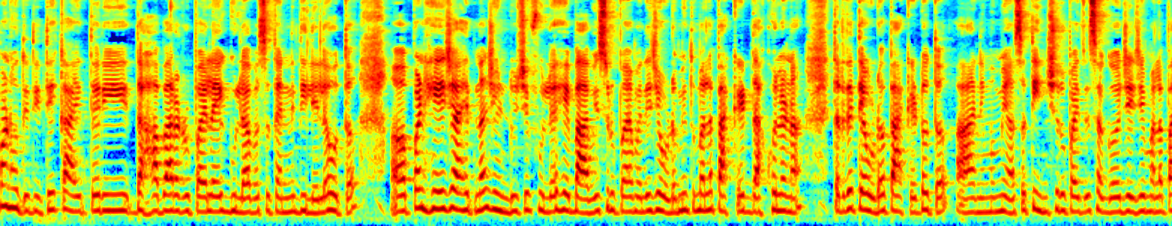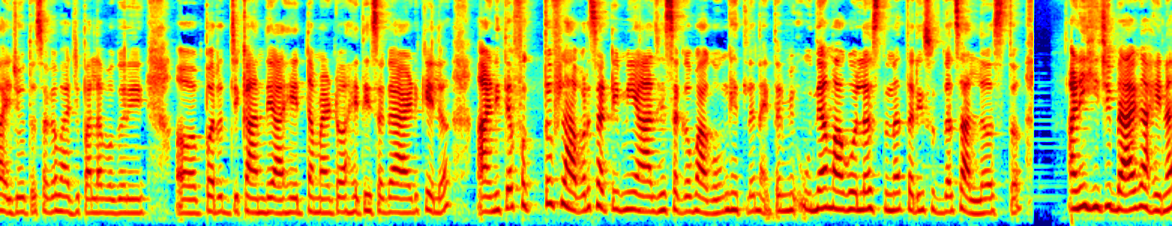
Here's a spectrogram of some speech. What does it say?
पण होते तिथे. काहीतरी दहा बारा रुपयाला एक गुलाब असं त्यांनी दिलेलं होतं. पण हे जे आहेत ना झेंडूचे फुलं हे बावीस रुपयामध्ये जेवढं मी तुम्हाला पॅकेट दाखवलं ना तर ते तेवढं पॅकेट होतं. आणि मग मी असं तीनशे रुपयाचं सगळं जे जे मला पाहिजे होतं सगळं भाजीपाला वगैरे परत जे कांदे आहेत टमॅटो आहे ते सगळं ॲड केलं. आणि त्या फक्त फ्लावरसाठी मी आज हे सगळं मागवून घेतलं. नाही तर मी उद्या मागवलं असतं ना तरीसुद्धा चाललं असतं. आणि ही जी बॅग आहे ना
